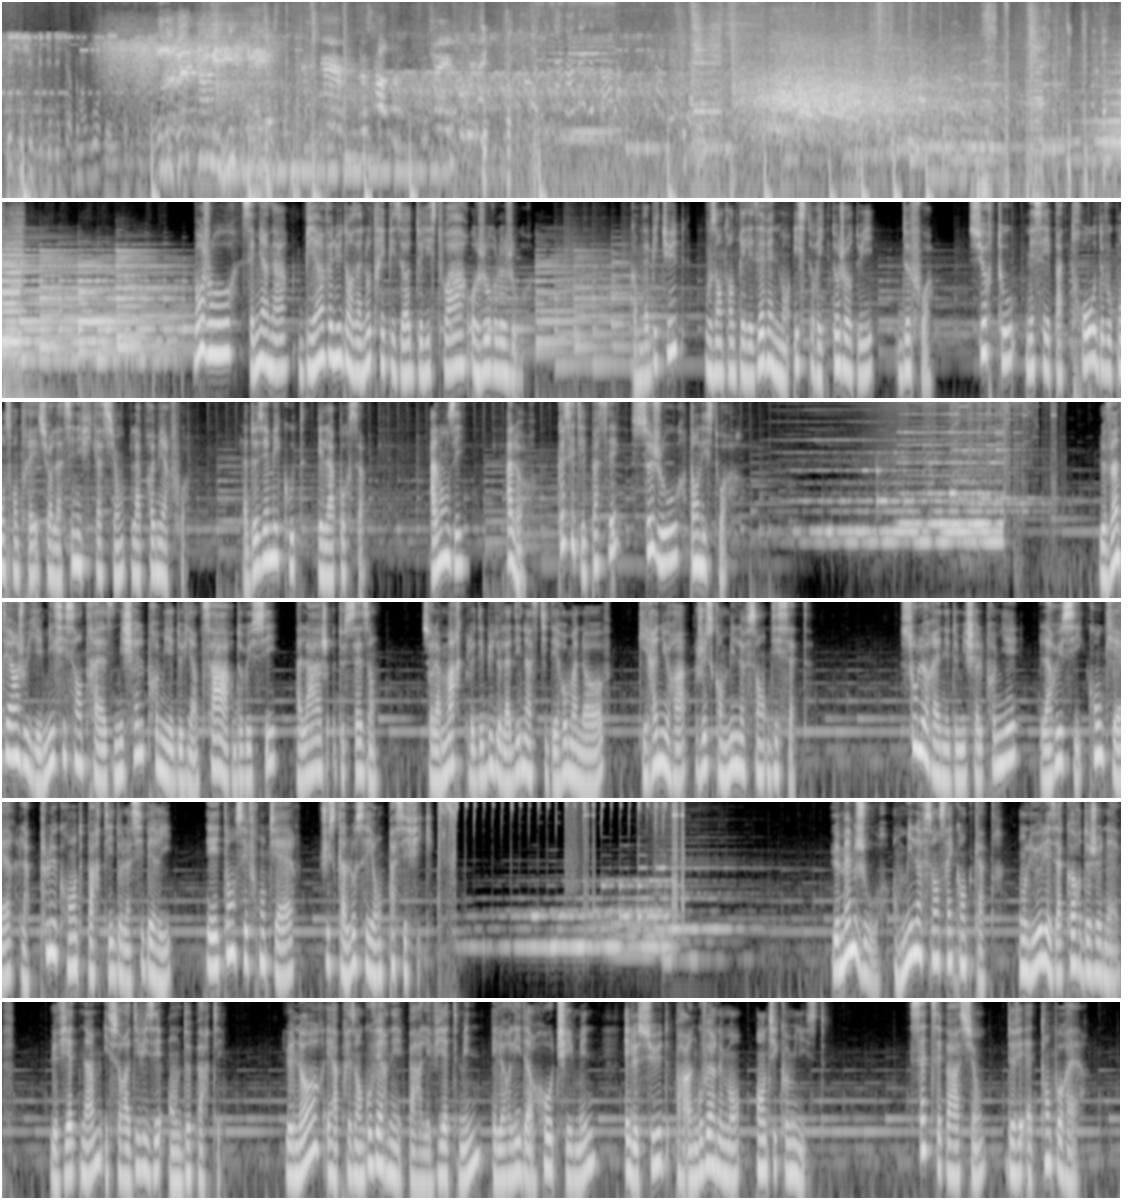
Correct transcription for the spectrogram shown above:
1050 году. Bonjour, c'est Myrna. Bienvenue dans un autre épisode de l'histoire au jour le jour. Comme d'habitude, vous entendrez les événements historiques d'aujourd'hui deux fois. Surtout, n'essayez pas trop de vous concentrer sur la signification la première fois. La deuxième écoute est là pour ça. Allons-y. Alors, que s'est-il passé ce jour dans l'histoire? Le 21 juillet 1613, Michel Ier devient tsar de Russie à l'âge de 16 ans. Cela marque le début de la dynastie des Romanov qui régnera jusqu'en 1917. Sous le règne de Michel Ier, la Russie conquiert la plus grande partie de la Sibérie et étend ses frontières jusqu'à l'océan Pacifique. Le même jour, en 1954, ont lieu les accords de Genève. Le Vietnam y sera divisé en deux parties. Le Nord est à présent gouverné par les Viet Minh et leur leader Ho Chi Minh et le Sud par un gouvernement anticommuniste. Cette séparation devait être temporaire,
